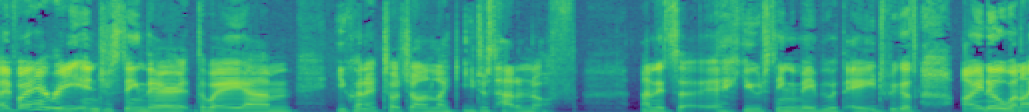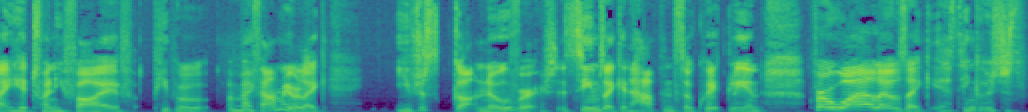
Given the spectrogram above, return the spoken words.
I find it really interesting there the way um, you kind of touch on like you just had enough. And it's a, a huge thing maybe with age because I know when I hit 25, people, my family were like, you've just gotten over it. It seems like it happened so quickly. And for a while, I was like, I think it was just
